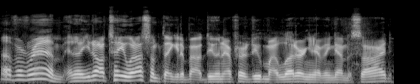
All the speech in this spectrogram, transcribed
of a rim. And uh, you know, I'll tell you what else I'm thinking about doing after I do my lettering and everything down the side.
